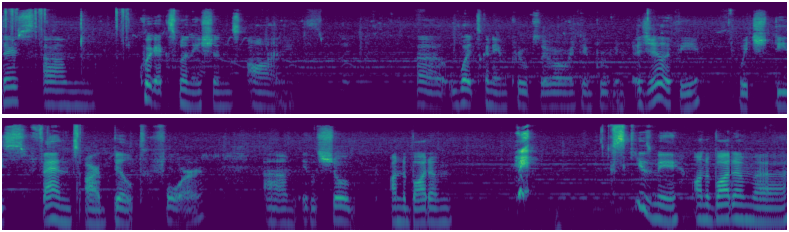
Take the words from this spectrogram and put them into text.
there's um, quick explanations on uh, what's going to improve. So we're going to improve in agility, which these fans are built for. Um, it'll show on the bottom. excuse me, on the bottom uh,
